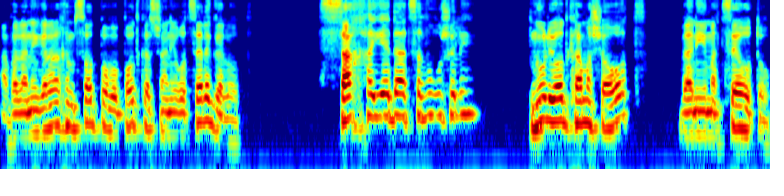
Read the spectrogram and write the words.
אבל אני אגלה לכם סוד פה בפודקאסט שאני רוצה לגלות. סך הידע הצבור שלי תנו לי עוד כמה שעות ואני אמצה אותו,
